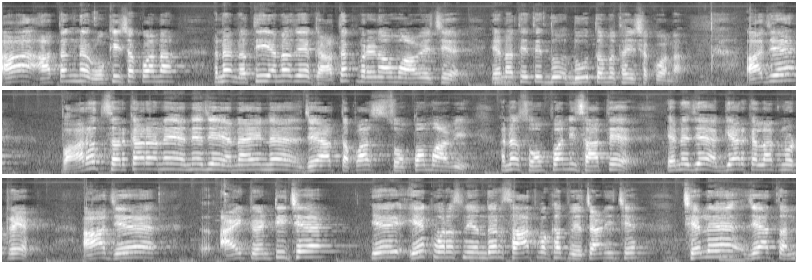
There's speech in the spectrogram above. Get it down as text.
આ આતંકને રોકી શકવાના અને નથી એના જે ઘાતક પરિણામો આવે છે એનાથી દૂર તમે થઈ શકવાના. આજે ભારત સરકાર અને એને જે એનઆઈને જે આ તપાસ સોંપવામાં આવી અને સોંપવાની સાથે એને જે અગિયાર કલાકનો ટ્રેક આ જે આઈ ટ્વેન્ટી છે, એ એક વર્ષની અંદર સાત વખત વેચાણી છે. છેલ્લે જે આ તન,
